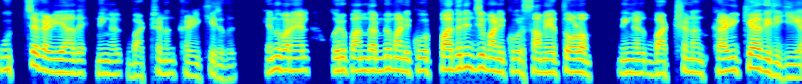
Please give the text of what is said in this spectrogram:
ഉച്ച കഴിയാതെ നിങ്ങൾ ഭക്ഷണം കഴിക്കരുത്. എന്ന് പറഞ്ഞാൽ ഒരു പന്ത്രണ്ട് മണിക്കൂർ പതിനഞ്ച് മണിക്കൂർ സമയത്തോളം നിങ്ങൾ ഭക്ഷണം കഴിക്കാതിരിക്കുക.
